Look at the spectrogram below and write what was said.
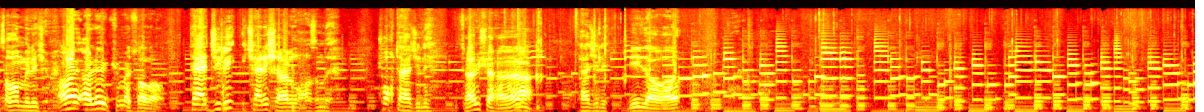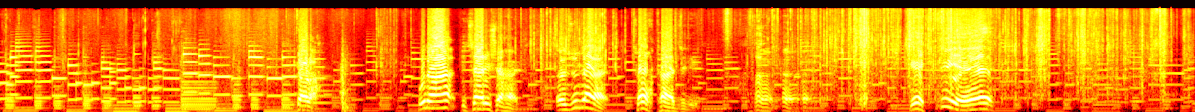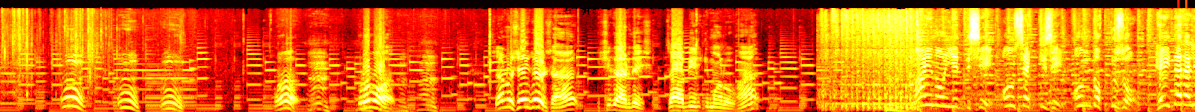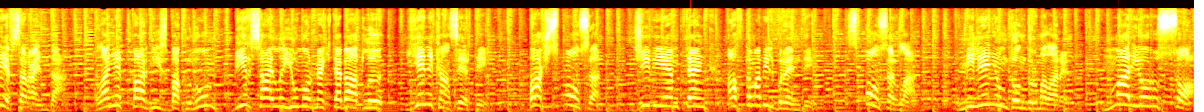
Salam aleyküm. Ay aleyküm salam. Təcili içəri şəhər lazımdır. Çox təcili. İçəri şəhər. Hə. Təcili. Bir daha. Qara. Bu da içəri şəhər. Özü də çox təcili. Getdi. Hı, hı, hı. O, bak. Sen o şey görsen, iki kardeş, Zabir İmanov ha? Mayın 17-si, 18-i, 19-u Heydər Əliyev sarayında Planet Parniz Bakunun bir saylı Yumor Məktəbi adlı yeni konserti. Baş sponsor GVM Tank avtomobil brendi. Sponsorlar Millennium dondurmaları, Mario Russo,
